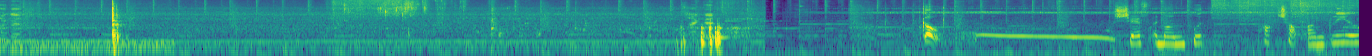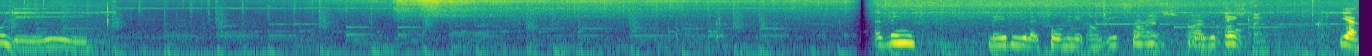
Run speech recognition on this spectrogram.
Okay. Chef Anon put pork chop on grill. Yay! I think maybe like four minutes on each Four side. minutes? What Alright, do you close think? Thing? Yeah,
